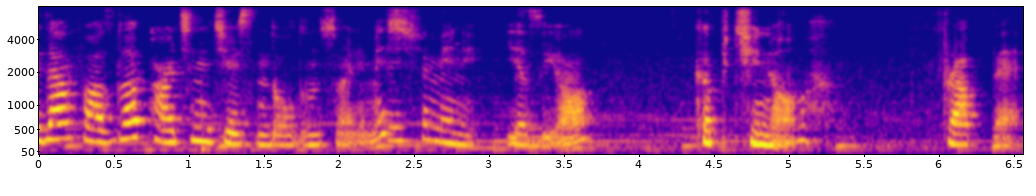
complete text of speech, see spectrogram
Birden fazla parçanın içerisinde olduğunu söylemiş. İşte menü yazıyor. Cappuccino, frappe.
